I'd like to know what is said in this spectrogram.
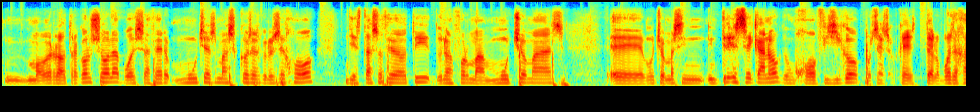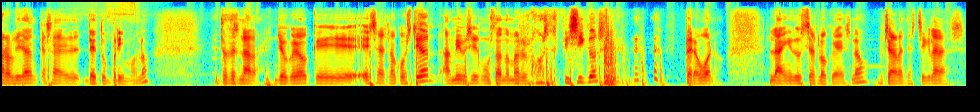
moverlo a otra consola, puedes hacer muchas más cosas con ese juego y está asociado a ti de una forma mucho más, eh, mucho más in- intrínseca, ¿no? Que un juego físico, pues eso, que te lo puedes dejar olvidado en casa de, de tu primo, ¿no? Entonces nada, yo creo que esa es la cuestión. A mí me siguen gustando más los juegos físicos, pero bueno, la industria es lo que es, ¿no? Muchas gracias, chiclanas.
